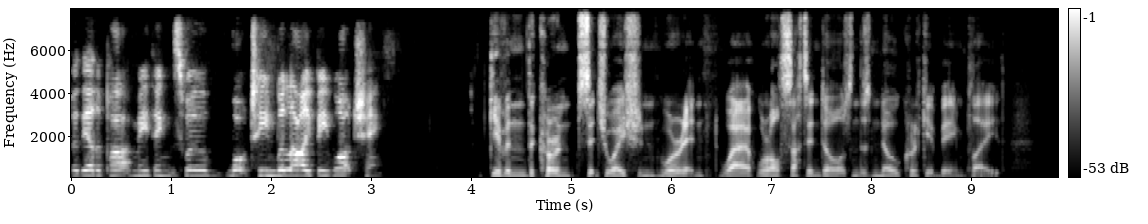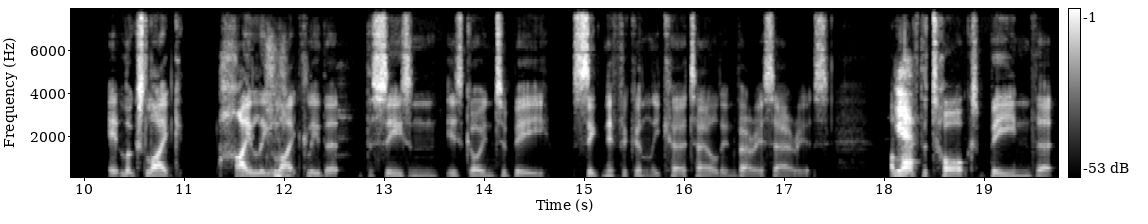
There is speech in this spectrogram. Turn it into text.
But the other part of me thinks, well, what team will I be watching? Given the current situation we're in, where we're all sat indoors and there's no cricket being played, it looks like highly likely that the season is going to be significantly curtailed in various areas. A Yeah. lot of the talks been that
